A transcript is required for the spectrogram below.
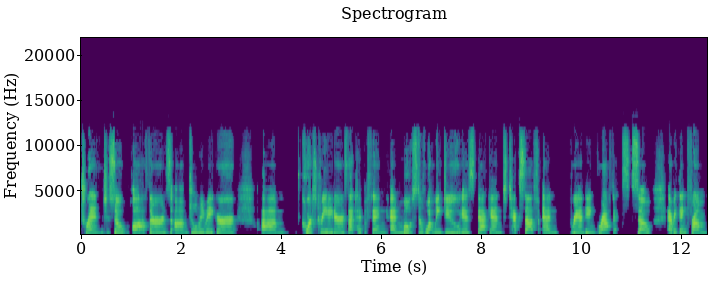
trend. So authors, um, jewelry maker, um, course creators, that type of thing. And most of what we do is back end tech stuff and branding graphics. So everything from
